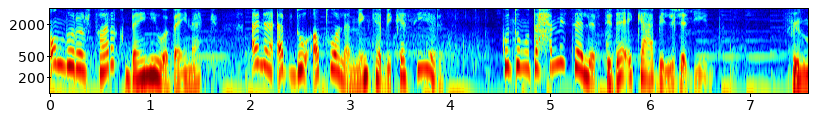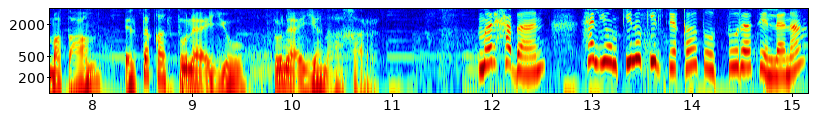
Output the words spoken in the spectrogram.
انظر الفرق بيني وبينك. أنا أبدو أطول منك بكثير. كنت متحمسة لارتداء كعبي الجديد. في المطعم التقى الثنائي ثنائيا آخر. مرحبا. هل يمكنك التقاط صورة لنا؟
